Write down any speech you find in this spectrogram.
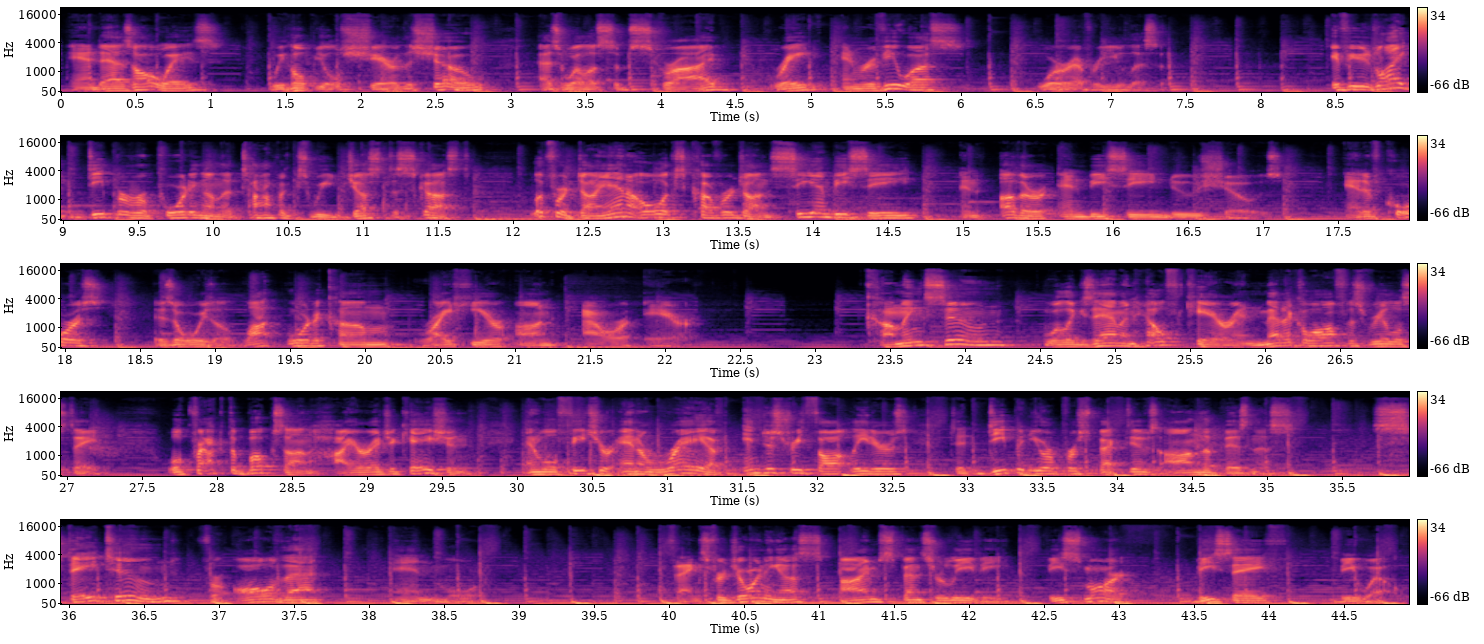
And as always, we hope you'll share the show as well as subscribe, rate, and review us wherever you listen. If you'd like deeper reporting on the topics we just discussed, look for Diana Olick's coverage on CNBC and other NBC news shows. And of course, there's always a lot more to come right here on our air. Coming soon, we'll examine healthcare and medical office real estate. We'll crack the books on higher education, and we'll feature an array of industry thought leaders to deepen your perspectives on the business. Stay tuned for all of that and more. Thanks for joining us. I'm Spencer Levy. Be smart, be safe, be well.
